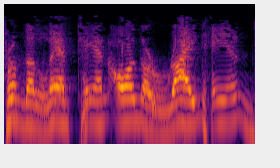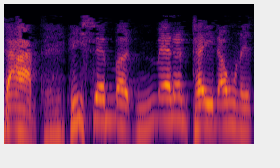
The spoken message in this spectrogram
from the left hand or the right hand. Uh, he said, but meditate on it,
